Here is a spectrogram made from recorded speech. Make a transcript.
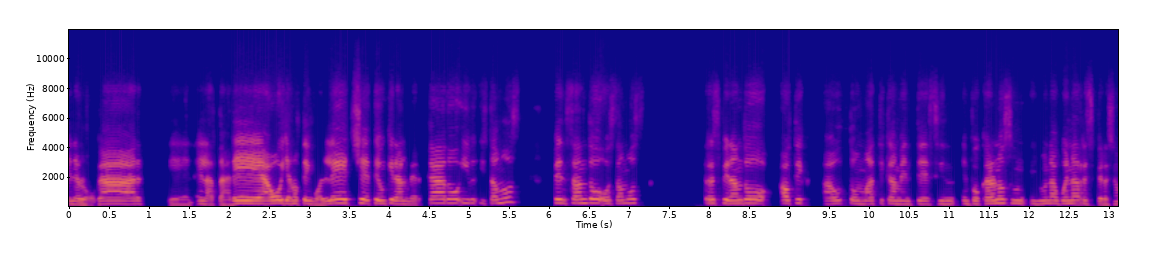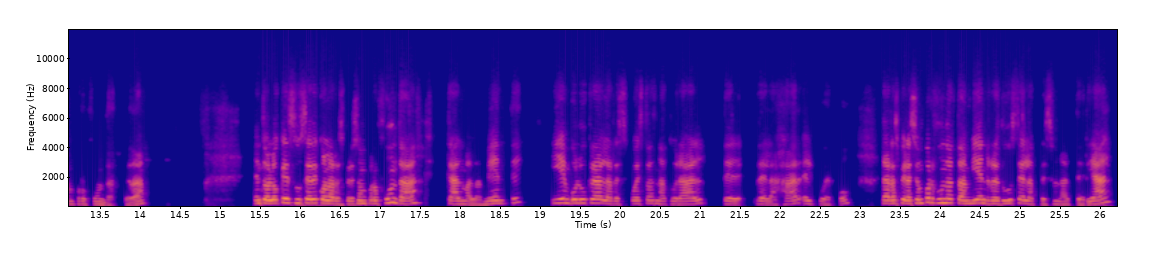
en el hogar, en, la tarea, o ya no tengo leche, tengo que ir al mercado y, estamos pensando o estamos respirando automáticamente sin enfocarnos en una buena respiración profunda, ¿verdad? Entonces, lo que sucede con la respiración profunda, calma la mente, y involucra las respuestas natural de relajar el cuerpo. La respiración profunda también reduce la presión arterial,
